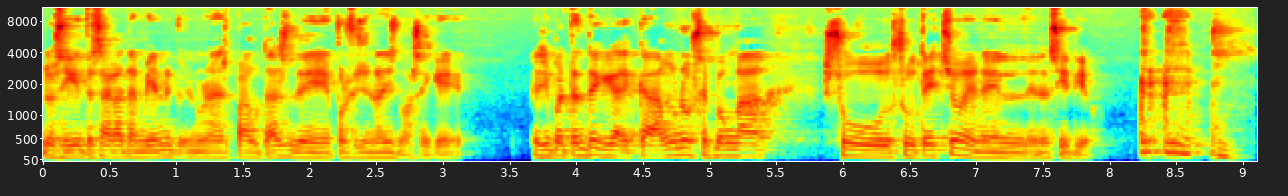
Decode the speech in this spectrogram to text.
lo siguiente se haga también en unas pautas de profesionalismo. Así que es importante que cada uno se ponga su, techo en el, sitio.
